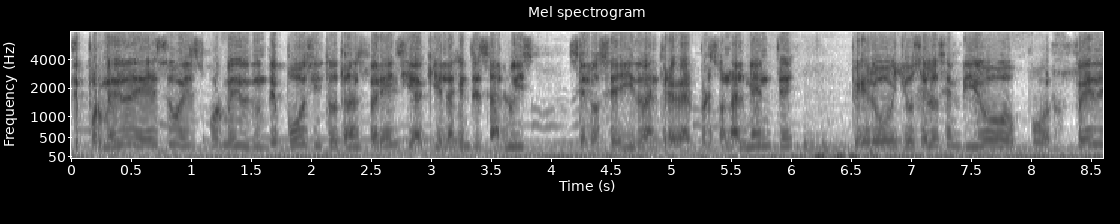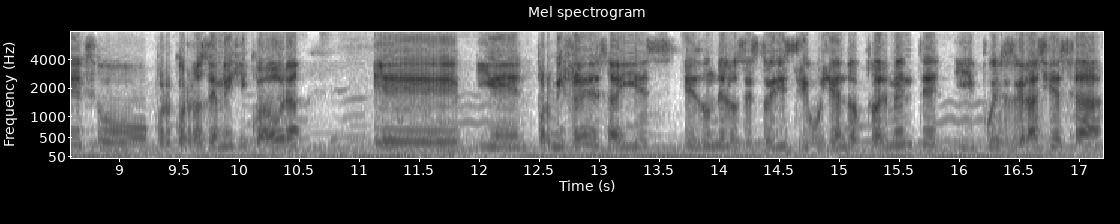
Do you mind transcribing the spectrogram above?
de, por medio de eso es por medio de un depósito, transferencia. Aquí la gente San Luis se los he ido a entregar personalmente, pero yo se los envío por FedEx o por Correos de México ahora. Eh, y por mis redes, ahí es, es donde los estoy distribuyendo actualmente y pues gracias a,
